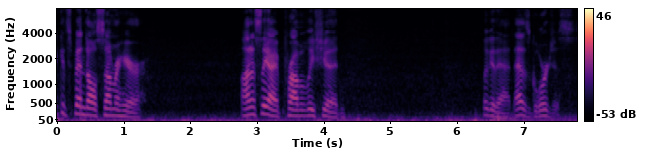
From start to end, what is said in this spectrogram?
I could spend all summer here. Honestly, I probably should. Look at that. That is gorgeous.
